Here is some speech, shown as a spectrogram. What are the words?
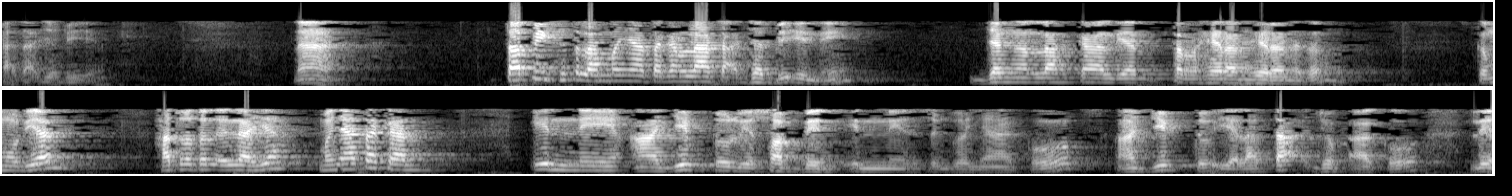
Ada jadi. Nah, tapi setelah menyatakan tak jadi ini, janganlah kalian terheran-heran itu. Kemudian Hadratul Ilahiyah menyatakan Inni ajib tu li sabbin Inni sesungguhnya aku Ajib tu ialah takjub aku Li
